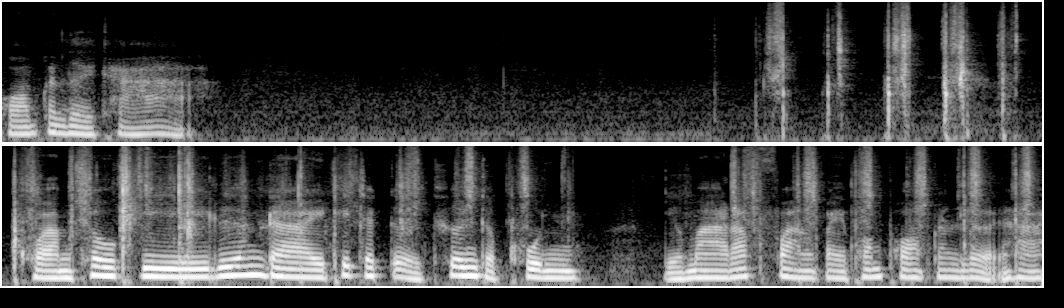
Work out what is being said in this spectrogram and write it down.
พร้อม ๆ กันเลยค่ะ ความโชคดีเรื่องใดที่จะเกิดขึ้นกับคุณ เดี๋ยวมารับฟังไปพร้อม ๆ กันเลยนะคะ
